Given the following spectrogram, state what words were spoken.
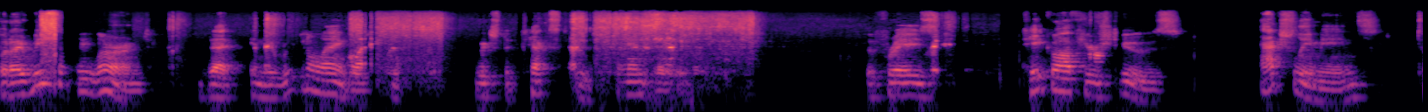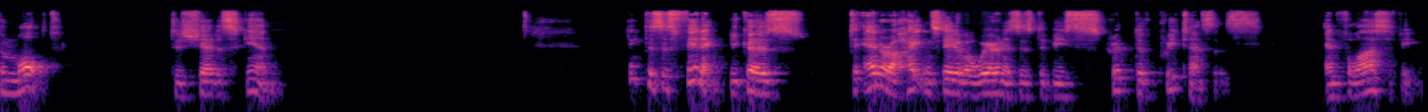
But I recently learned that in the original language, which the text is translated, the phrase, take off your shoes, actually means to molt, to shed a skin. I think this is fitting because to enter a heightened state of awareness is to be stripped of pretenses and philosophy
